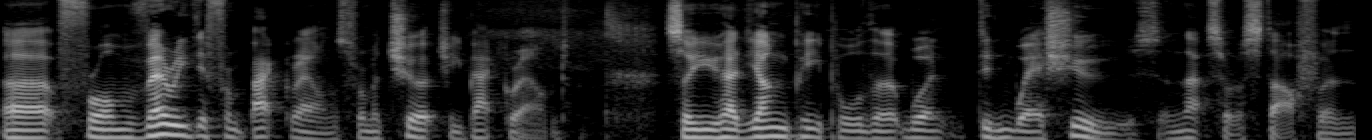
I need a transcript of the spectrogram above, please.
uh, from very different backgrounds, from a churchy background. So you had young people that weren't didn't wear shoes and that sort of stuff, and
